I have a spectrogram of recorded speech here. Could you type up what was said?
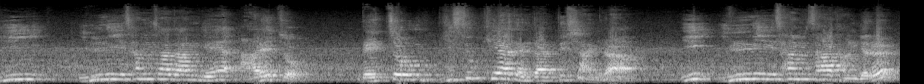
이 1, 2, 3, 4단계의 아래쪽, 내적으로 미숙해야 된다는 뜻이 아니라 이 1, 2, 3, 4 단계를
